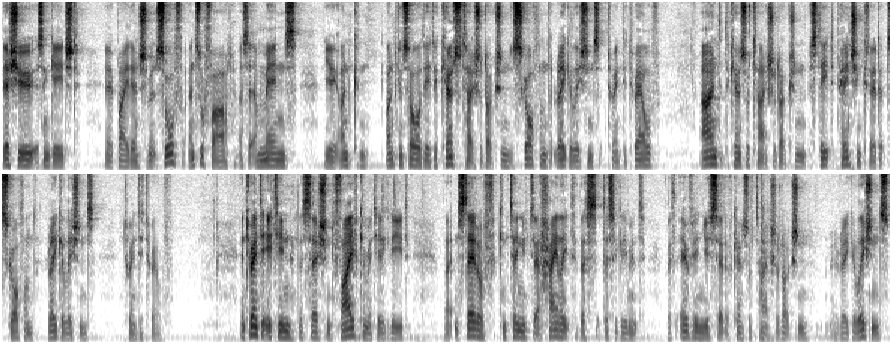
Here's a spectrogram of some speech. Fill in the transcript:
The issue is engaged uh, by the instrument so, insofar as it amends the uncon Unconsolidated Council Tax Reduction Scotland Regulations 2012 and the Council Tax Reduction State Pension Credit Scotland Regulations 2012. In 2018, the Session 5 Committee agreed that instead of continuing to highlight this disagreement with every new set of council tax reduction regulations,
